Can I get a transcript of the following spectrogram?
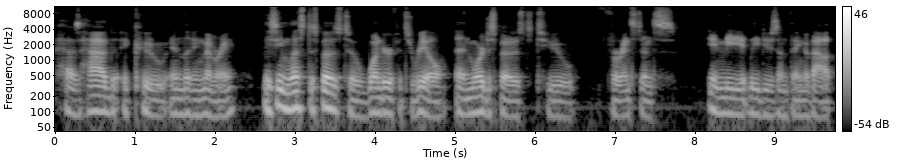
has had a coup in living memory, they seem less disposed to wonder if it's real and more disposed to, for instance, immediately do something about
